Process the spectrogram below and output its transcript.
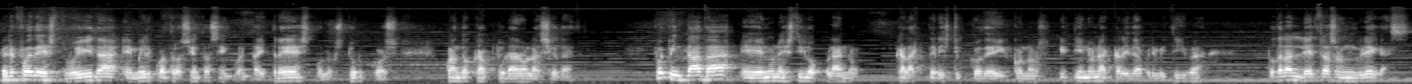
pero fue destruida en 1453 por los turcos cuando capturaron la ciudad. Fue pintada en un estilo plano, característico de iconos y tiene una calidad primitiva. Todas las letras son griegas.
